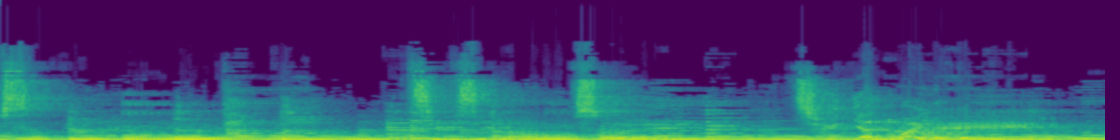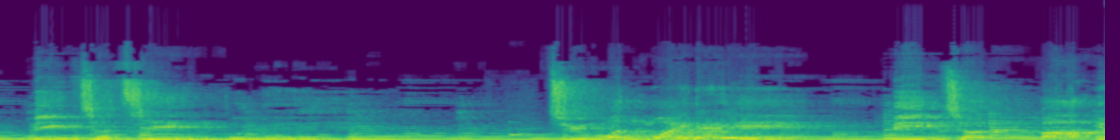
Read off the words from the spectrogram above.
心淡淡似是流水，全因為你变出千般美，全温为你变出百样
